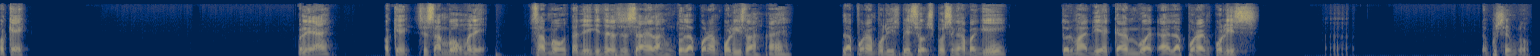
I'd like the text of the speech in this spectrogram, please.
Okey. Boleh eh? Okey, saya sambung balik. Sambung. Tadi kita dah selesai lah untuk laporan polis lah. Eh? Laporan polis. Besok 10.30 pagi, Tuan Mahdi akan buat uh, laporan polis. Uh, dah pusing belum?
